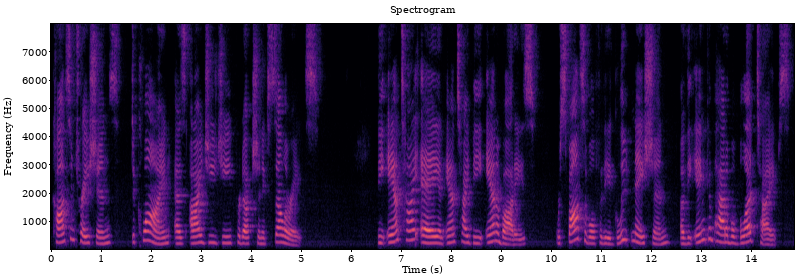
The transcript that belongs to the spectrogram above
concentrations decline as IgG production accelerates. The anti-A and anti-B antibodies responsible for the agglutination of the incompatible blood types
